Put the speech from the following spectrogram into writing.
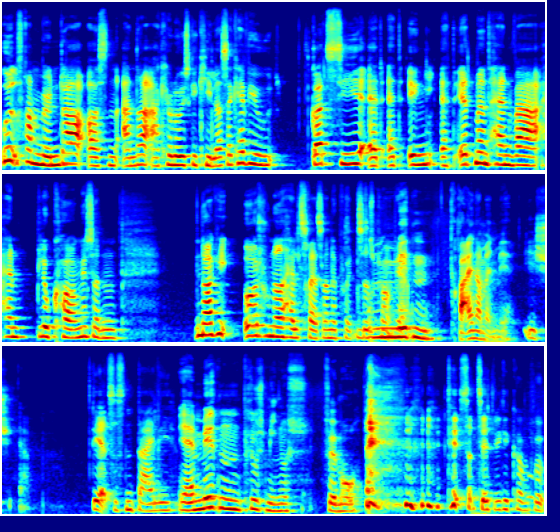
Ud fra mønter og sådan andre arkeologiske kilder, så kan vi jo godt sige, at, at, Engl, at Edmund han var, han blev konge sådan nok i 850'erne på et tidspunkt. Midten. Regner man med. Ish, ja. Det er altid sådan dejligt. Ja, midten plus minus fem år. det er så tæt, vi kan komme på.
